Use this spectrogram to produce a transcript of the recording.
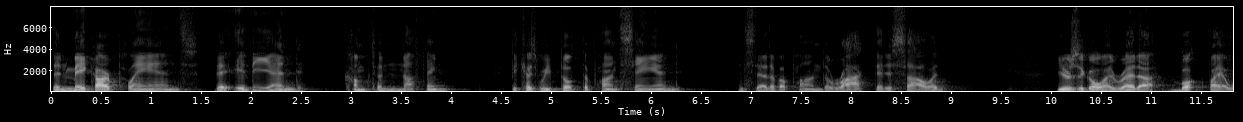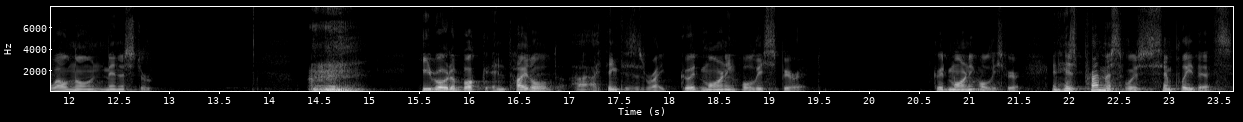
than make our plans that in the end come to nothing because we built upon sand instead of upon the rock that is solid? Years ago, I read a book by a well known minister. he wrote a book entitled, I think this is right, Good Morning, Holy Spirit. Good Morning, Holy Spirit. And his premise was simply this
